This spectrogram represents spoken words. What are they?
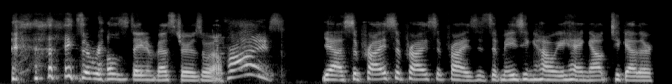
he's a real estate investor as well. Surprise! Yeah, surprise, surprise, surprise. It's amazing how we hang out together.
